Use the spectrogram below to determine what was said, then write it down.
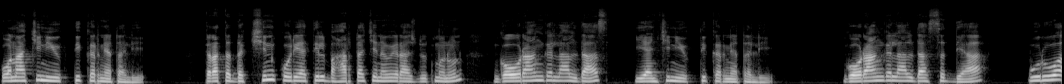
कोणाची नियुक्ती करण्यात आली? तर आता दक्षिण कोरियातील भारताचे नवे राजदूत म्हणून गौरांगलाल दास यांची नियुक्ती करण्यात आली. गौरांगलाल दास सध्या पूर्व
